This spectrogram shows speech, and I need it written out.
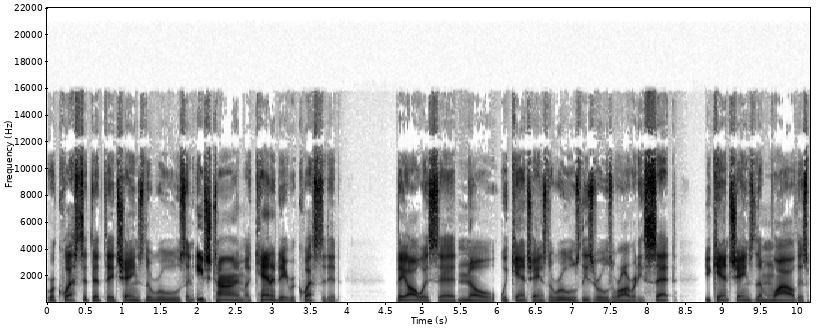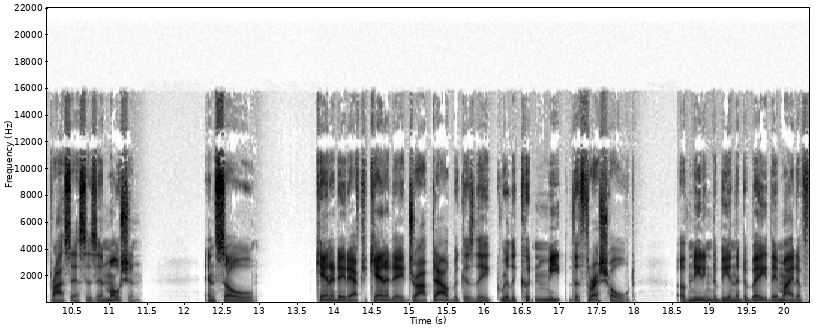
requested that they change the rules, and each time a candidate requested it, they always said, "No, we can't change the rules. These rules were already set. You can't change them while this process is in motion." And so, candidate after candidate dropped out because they really couldn't meet the threshold of needing to be in the debate. They might have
